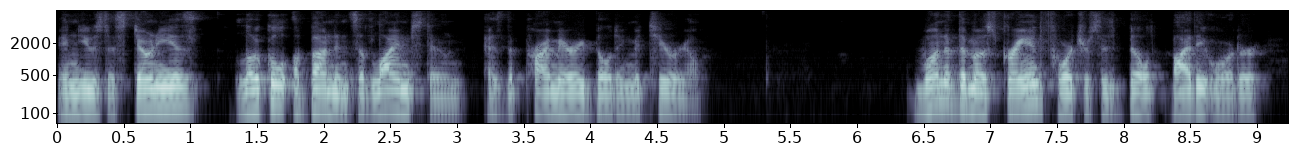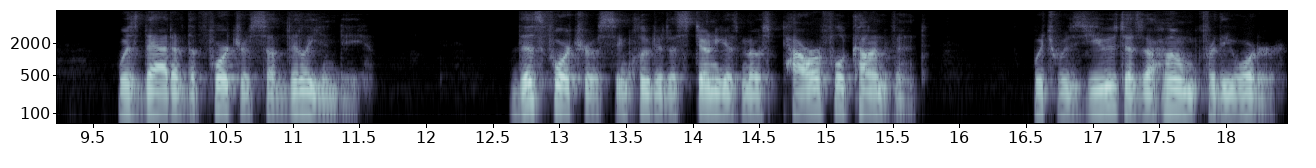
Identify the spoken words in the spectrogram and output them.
and used Estonia's local abundance of limestone as the primary building material. One of the most grand fortresses built by the order was that of the fortress of Viljandi. This fortress included Estonia's most powerful convent, which was used as a home for the order.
